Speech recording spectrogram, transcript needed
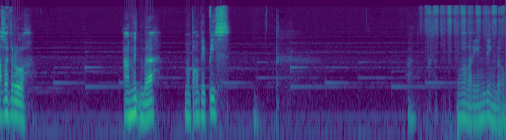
Astagfirullah. Amit mbah, numpang pipis. Wah merinding dong.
